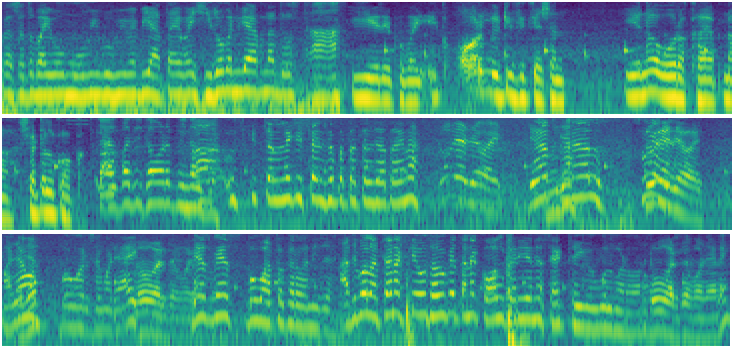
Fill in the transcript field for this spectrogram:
वैसे तो भाई वो मूवी वूवी में भी आता है भाई हीरो बन गया अपना दोस्त हाँ ये देखो भाई एक और ब्यूटिफिकेशन ये ना वो रखा है अपना शटल कॉक चाल पाती खाओ पीनल हाँ, उसकी चलने की स्टाइल से पता चल जाता है ना क्या पिनल મજામાં બહુ વર્ષે મળ્યા આય. બહુ વર્ષે મળ્યા. બેસ બેસ બહુ વાતો કરવાની છે આજે બોલ અચાનક કેવું થયું કે તને કોલ કરી અને સેટ થઈ ગયું બોલ મળવાનું બહુ વર્ષે મળ્યા નહીં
